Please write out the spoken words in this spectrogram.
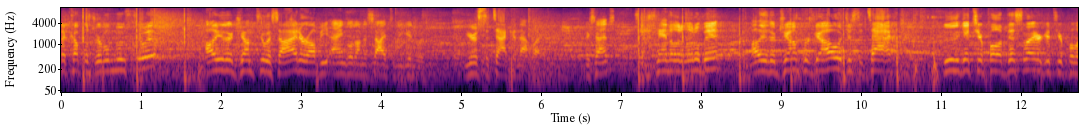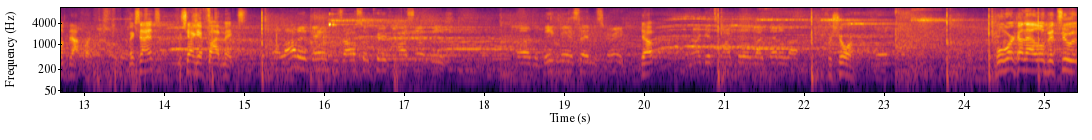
a couple dribble moves to it, I'll either jump to a side or I'll be angled on the side to begin with. You're just attacking that way. Make sense? So just handle it a little bit. I'll either jump or go, just attack. You either get your pull-up this way or get your pull-up that way. Make sense? We're trying to get five makes. A lot of advantages I also create for myself is uh, the big man setting the screen. Yep, And I get to my pull up like that a lot. for sure. We'll work on that a little bit too,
